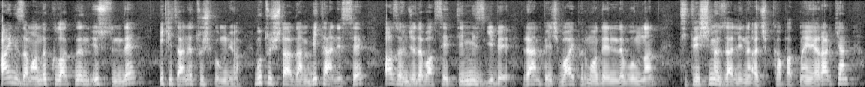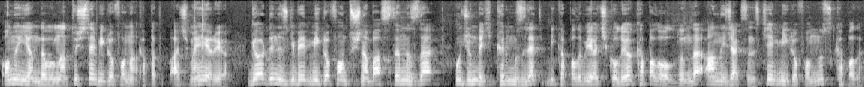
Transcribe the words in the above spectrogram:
Aynı zamanda kulaklığın üstünde iki tane tuş bulunuyor. Bu tuşlardan bir tanesi az önce de bahsettiğimiz gibi Rampage Viper modelinde bulunan titreşim özelliğini açıp kapatmaya yararken onun yanında bulunan tuş ise mikrofonu kapatıp açmaya yarıyor. Gördüğünüz gibi mikrofon tuşuna bastığımızda ucundaki kırmızı led bir kapalı bir açık oluyor. Kapalı olduğunda anlayacaksınız ki mikrofonunuz kapalı.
